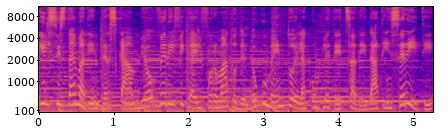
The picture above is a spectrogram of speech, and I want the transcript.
Il sistema di interscambio verifica il formato del documento e la completezza dei dati inseriti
